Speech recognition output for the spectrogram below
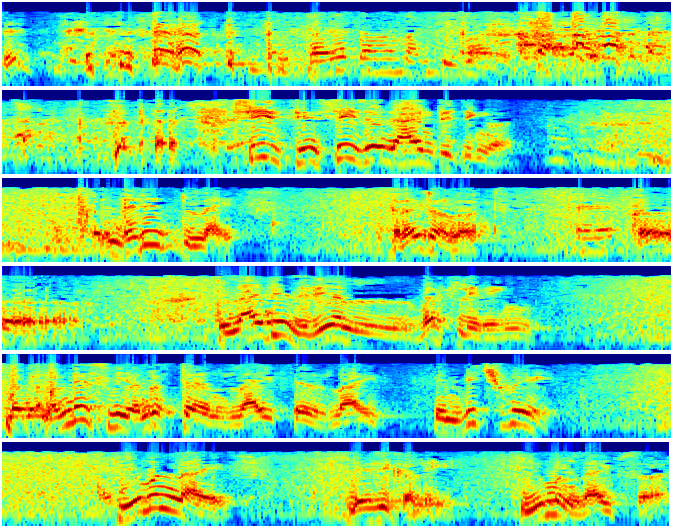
say. she, she, she says, I am teaching her. That is life. Right or not? Uh, life is real, worth living. But unless we understand life as life, in which way? Human life, basically, human life, sir.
